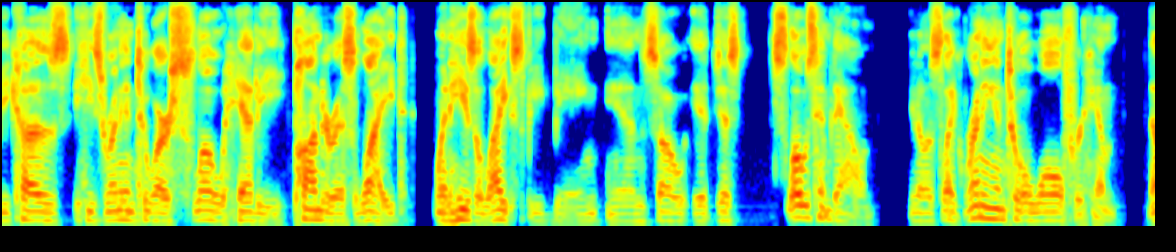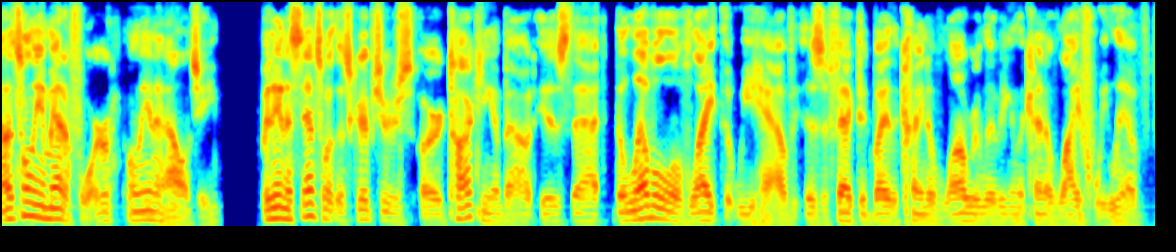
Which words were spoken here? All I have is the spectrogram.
because he's run into our slow, heavy, ponderous light when he's a light speed being. And so it just slows him down. You know, it's like running into a wall for him. Now, it's only a metaphor, only an analogy. But in a sense, what the scriptures are talking about is that the level of light that we have is affected by the kind of law we're living and the kind of life we live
